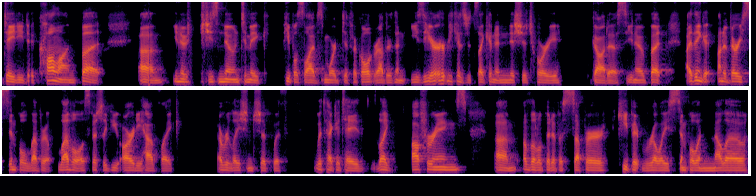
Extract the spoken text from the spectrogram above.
deity to call on, but um, you know, she's known to make people's lives more difficult rather than easier because it's like an initiatory goddess, you know. But I think on a very simple level, level, especially if you already have like a relationship with with Hecate, like offerings, um, a little bit of a supper, keep it really simple and mellow.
